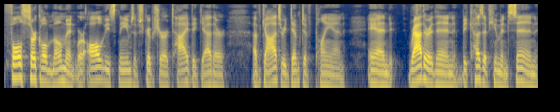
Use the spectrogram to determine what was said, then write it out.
full circle moment where all these themes of Scripture are tied together of God's redemptive plan. And rather than because of human sin,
